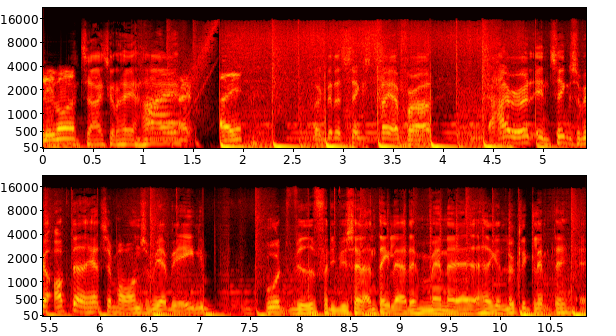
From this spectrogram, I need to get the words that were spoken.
lige måde. Tak skal du have. Hej. Hej. Klokken er 6.43. Jeg har hørt en ting, som jeg opdagede her til morgen, som jeg egentlig burde vide, fordi vi selv er en del af det, men øh, jeg havde lykkeligt glemt det, øh,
